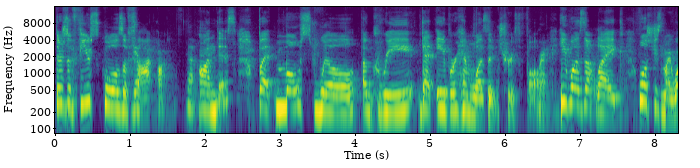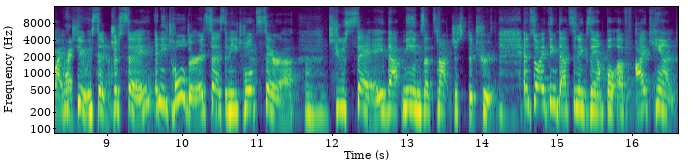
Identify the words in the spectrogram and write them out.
there's a few schools of thought on, Yep. on this, but most will agree that Abraham wasn't truthful. Right. He wasn't like, well, she's my wife Right. too. He said, just say, and he told her. It says, and he told Sarah Mm-hmm. to say. That means that's not just the truth. And so I think that's an example of I can't.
